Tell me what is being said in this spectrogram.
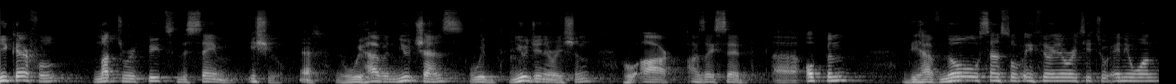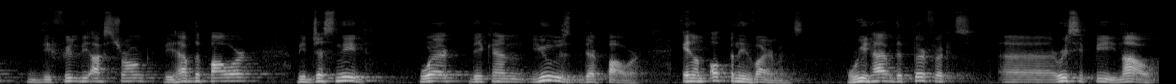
be careful not to repeat the same issue. Yes. we have a new chance with new generation who are as i said uh, open. They have no sense of inferiority to anyone. They feel they are strong. They have the power. They just need where they can use their power in an open environment. We have the perfect uh, recipe now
